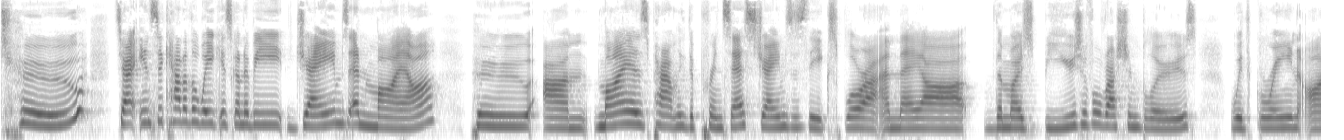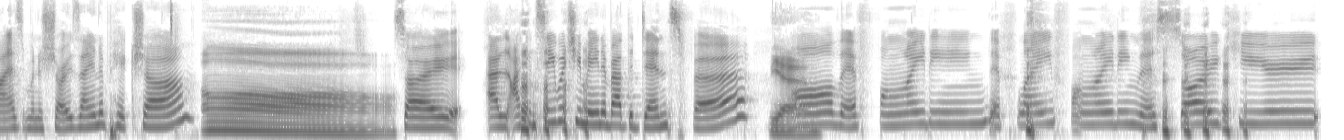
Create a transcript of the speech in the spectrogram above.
two. So our Insta cat of the week is going to be James and Maya, who um Maya's apparently the princess, James is the explorer, and they are the most beautiful Russian blues with green eyes. I'm going to show Zane a picture. Oh. So, and I can see what you mean about the dense fur. Yeah. Oh, they're fighting. They're play fighting. They're so cute.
